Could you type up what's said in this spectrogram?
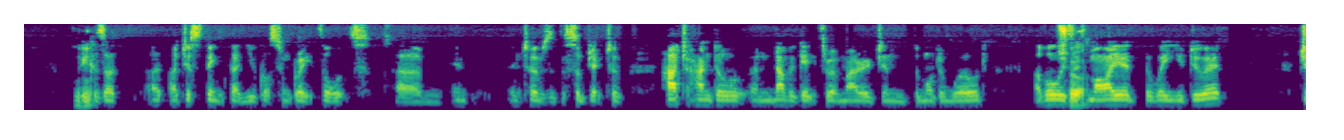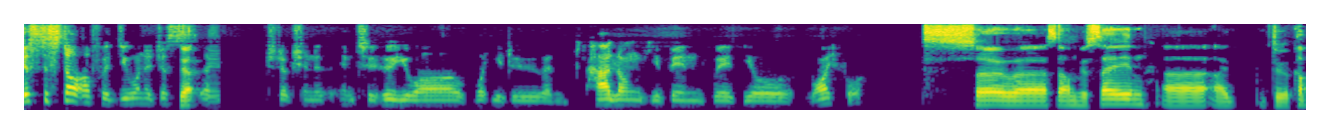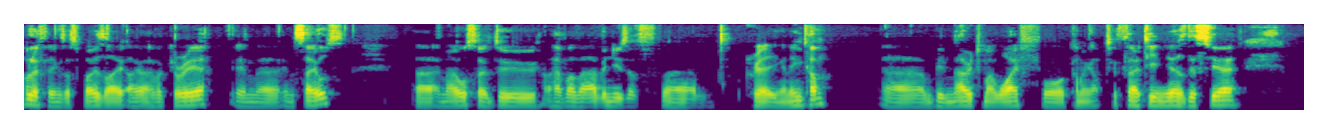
Mhm. because I, I, I just think that you've got some great thoughts um, in in terms of the subject of how to handle and navigate through a marriage in the modern world. I've always Sure. admired the way you do it. Just to start off with, do you want to just Yeah. uh, introduction into who you are, what you do, and how long you've been with your wife for? So, uh, so I'm Hussein. Uh, I do a couple of things, I suppose. I, I have a career in uh, in sales, uh, and I also do. I have other avenues of um, creating an income. Uh, been married to my wife for coming up to 13 years this year,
